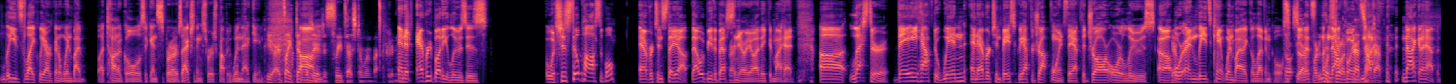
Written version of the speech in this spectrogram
Leeds likely aren't going to win by a ton of goals against Spurs. I actually think Spurs probably win that game. Yeah, it's like double Um, digits. Leeds has to win by. And if everybody loses, which is still possible, Everton stay up. That would be the best Right. scenario, I think, in my head. Uh, Leicester, they have to win, and Everton basically have to drop points. They have to draw or lose, uh, Yep. or and Leeds can't win by like eleven goals. Oh, so yeah, that's we're- we're not throwing- going. that's not not, happening. not going to happen.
